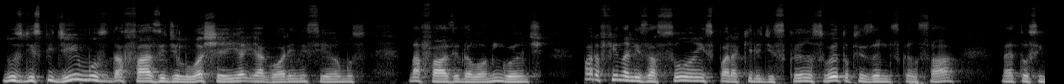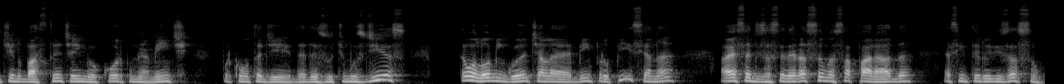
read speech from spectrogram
nos despedimos da fase de Lua cheia e agora iniciamos na fase da Lua minguante para finalizações, para aquele descanso. Eu estou precisando descansar, estou né? sentindo bastante aí meu corpo, minha mente por conta de, de, dos últimos dias. Então a lua minguante ela é bem propícia né, a essa desaceleração, essa parada, essa interiorização.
